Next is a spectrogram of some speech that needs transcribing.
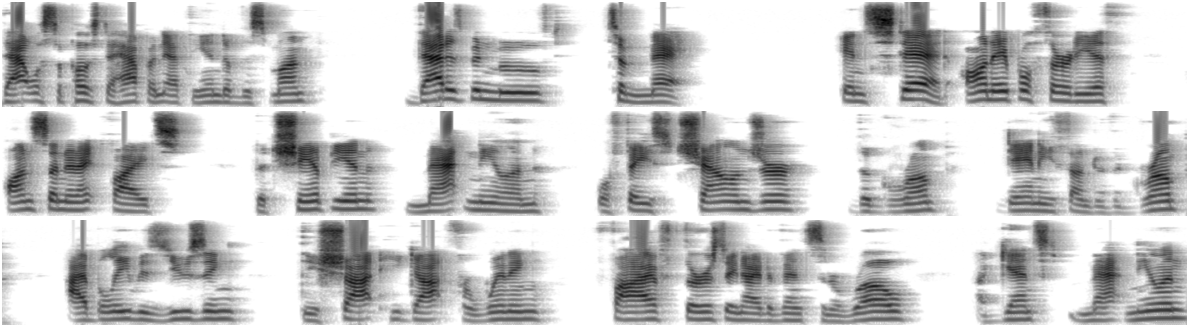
That was supposed to happen at the end of this month. That has been moved to May. Instead, on April 30th, on Sunday Night Fights, the champion Matt Nealon will face challenger the Grump Danny Thunder. The Grump, I believe, is using the shot he got for winning five Thursday night events in a row against Matt Nealon.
